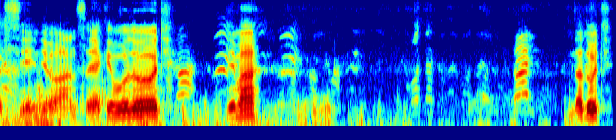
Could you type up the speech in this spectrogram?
Усі нюанси, які будуть. Діма. Дадуть?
